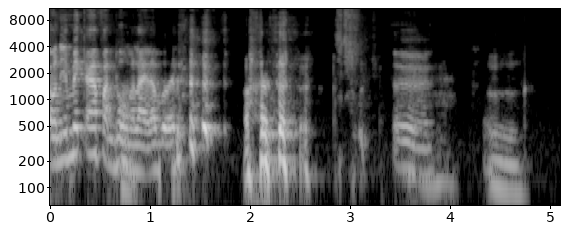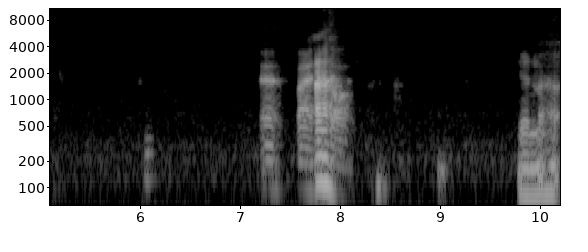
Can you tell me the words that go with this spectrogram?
ตอนนี้ไม่กล้าฟันธงอะไรแล้วเบิร์ดเอออืมอะไปอะต่อเดี๋ยวนะฮะ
